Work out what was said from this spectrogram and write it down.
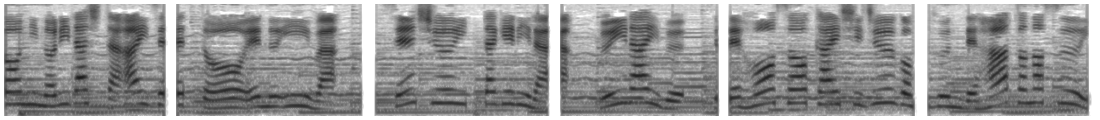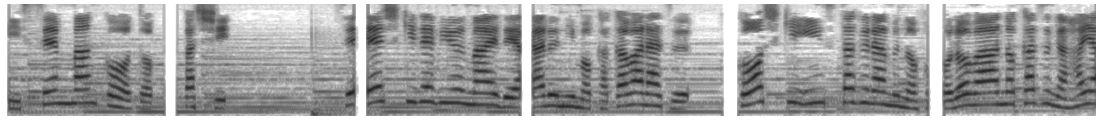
動に乗り出した IZONE は、先週言ったゲリラ、V ライブで放送開始15分でハートの数1000万個を突破し、正式デビュー前であるにもかかわらず、公式インスタグラムのフォロワーの数が早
